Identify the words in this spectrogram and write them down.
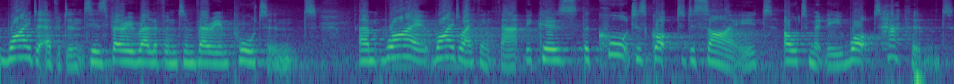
wider evidence is very relevant and very important. Um, why, why do I think that? Because the court has got to decide ultimately what happened.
